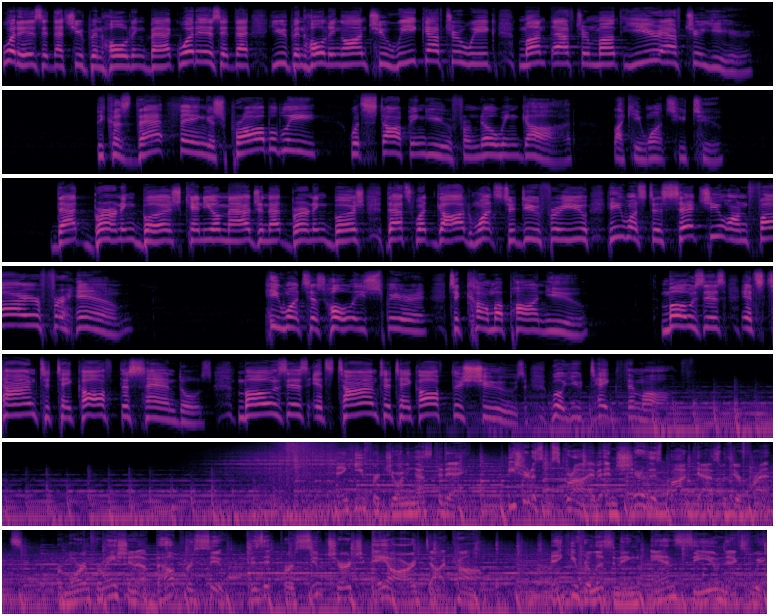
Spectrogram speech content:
What is it that you've been holding back? What is it that you've been holding on to week after week, month after month, year after year? Because that thing is probably what's stopping you from knowing God like He wants you to. That burning bush, can you imagine that burning bush? That's what God wants to do for you. He wants to set you on fire for Him. He wants His Holy Spirit to come upon you. Moses, it's time to take off the sandals. Moses, it's time to take off the shoes. Will you take them off? Thank you for joining us today. Be sure to subscribe and share this podcast with your friends. For more information about Pursuit, visit pursuitchurchar.com. Thank you for listening and see you next week.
